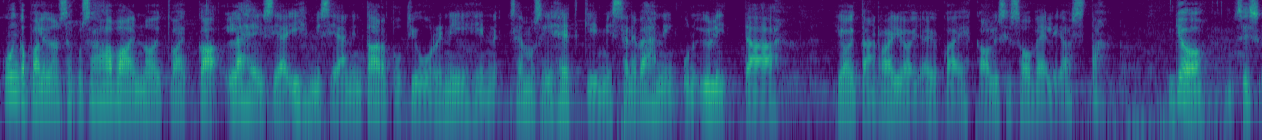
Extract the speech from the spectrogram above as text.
Kuinka paljon sä, kun sä havainnoit vaikka läheisiä ihmisiä, niin tartut juuri niihin semmoisiin hetkiin, missä ne vähän niin kuin ylittää joitain rajoja, joka ehkä olisi soveliasta? Joo, siis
